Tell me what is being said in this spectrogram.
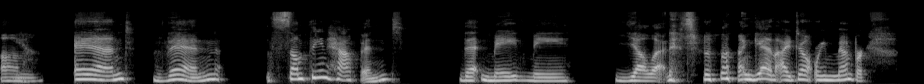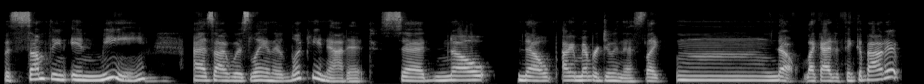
um yeah. and then something happened that made me yell at it. Again, I don't remember, but something in me mm-hmm. as I was laying there looking at it said, no, no. I remember doing this like, mm, no, like I had to think about it.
